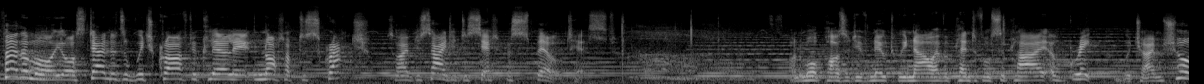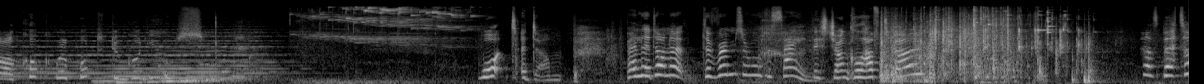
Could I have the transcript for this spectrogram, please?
Furthermore, your standards of witchcraft are clearly not up to scratch, so I've decided to set a spell test. On a more positive note, we now have a plentiful supply of grape, which I'm sure Cook will put to good use. What a dump. Belladonna, the rooms are all the same. This junk will have to go. That's better.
